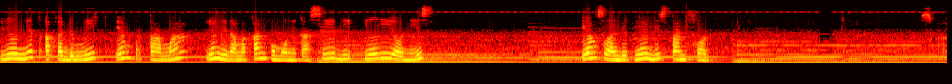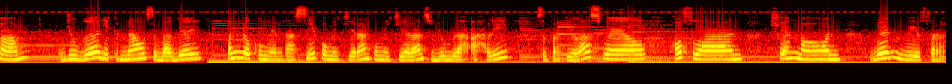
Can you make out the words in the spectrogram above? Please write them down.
unit akademik yang pertama yang dinamakan komunikasi di Illinois yang selanjutnya di Stanford. Scrum juga dikenal sebagai pendokumentasi pemikiran-pemikiran sejumlah ahli seperti Laswell, Hofland, Shannon, dan Weaver.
